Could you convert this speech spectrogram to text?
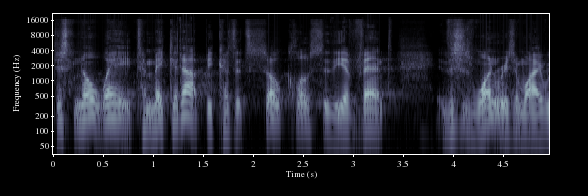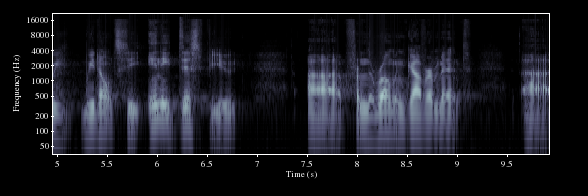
just no way to make it up because it's so close to the event. This is one reason why we, we don't see any dispute uh, from the Roman government uh,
